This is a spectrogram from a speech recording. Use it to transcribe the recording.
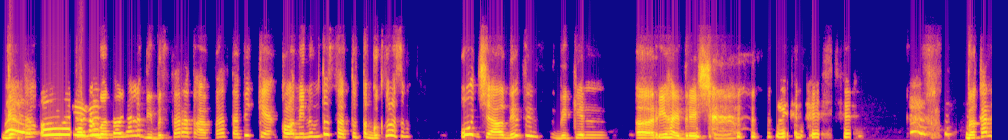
Gak tau oh karena god. botolnya lebih besar atau apa, tapi kayak kalau minum tuh satu teguk tuh langsung, oh child, this is bikin uh, rehydration. bahkan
